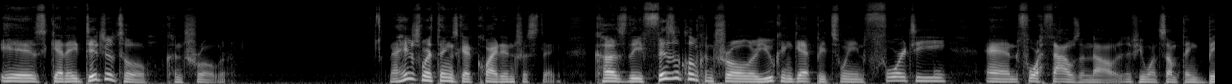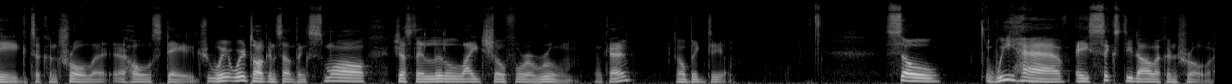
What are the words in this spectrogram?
is get a digital controller. Now, here's where things get quite interesting because the physical controller you can get between 40 and $4,000 if you want something big to control a, a, whole stage. We're, we're talking something small, just a little light show for a room, okay? No big deal. So, we have a $60 controller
